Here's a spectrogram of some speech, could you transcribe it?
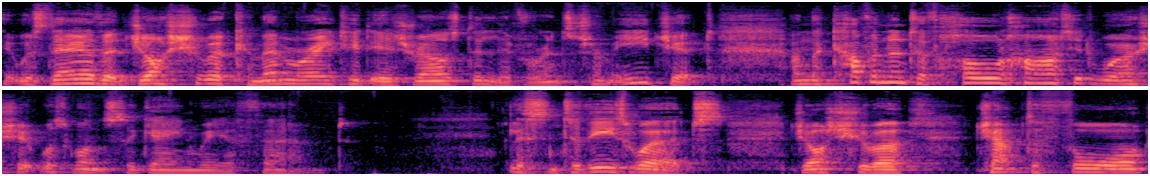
It was there that Joshua commemorated Israel's deliverance from Egypt, and the covenant of wholehearted worship was once again reaffirmed. Listen to these words Joshua chapter 4,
